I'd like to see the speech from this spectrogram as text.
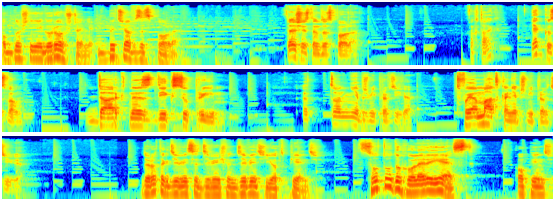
odnośnie jego roszczeń, bycia w zespole. Też jestem w zespole. Och tak? Jak go zwał? Darkness Dick Supreme. E, To nie brzmi prawdziwie. Twoja matka nie brzmi prawdziwie. Dorotek 999 i od 5. Co to do cholery jest? O 5.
